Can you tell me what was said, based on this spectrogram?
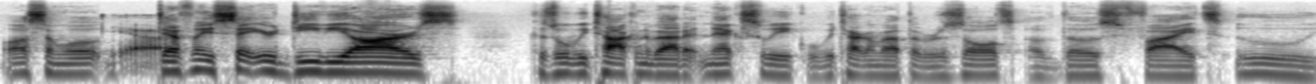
Awesome. Well, Yeah. definitely set your DVRs because we'll be talking about it next week. We'll be talking about the results of those fights. Ooh,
